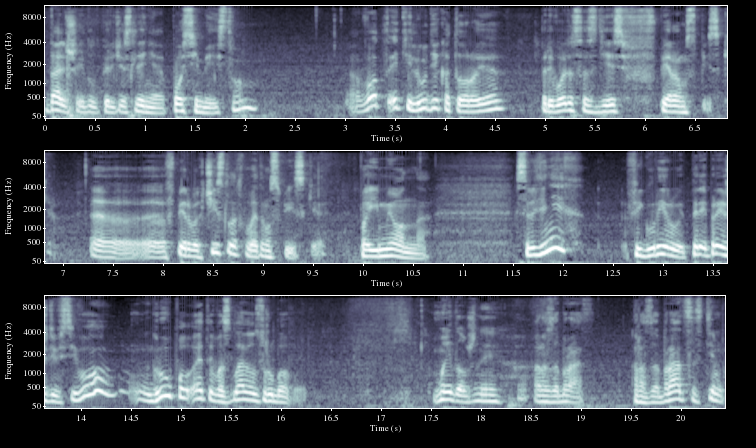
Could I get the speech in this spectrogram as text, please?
Дальше идут перечисления по семействам. Вот эти люди, которые приводятся здесь в первом списке. Э, э в первых числах в этом списке. Поименно. Среди них фигурирует, прежде всего, группу это возглавил Зрубовой. Мы должны разобрать, разобраться с тем,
